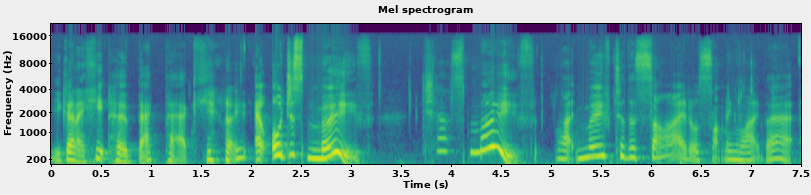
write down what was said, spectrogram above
you're going to hit her backpack, you know, or just move. Just move. Like move to the side or something like that.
